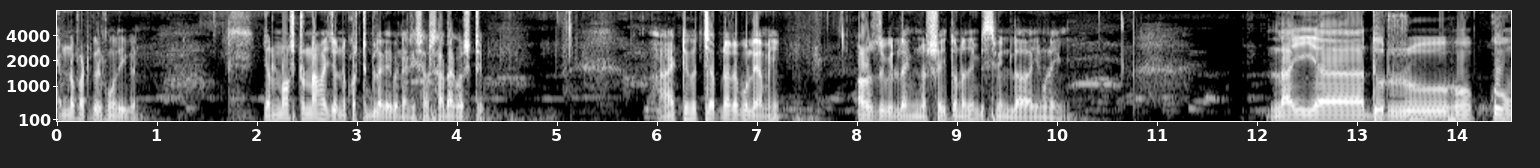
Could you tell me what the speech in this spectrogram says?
এমন ফাট করে ফুঁ দিবেন। যেন নষ্ট না হয় জন্য কষ্টেপ লাগাইবেন আর কি সব সাদা কষ্টেপ আরেকটি হচ্ছে আপনারা বলে আমি আরজুবিল্লাহিমিন শহীদ ওনাদিন বিসমিল্লাহ লাইয়া দুরুহুকুম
